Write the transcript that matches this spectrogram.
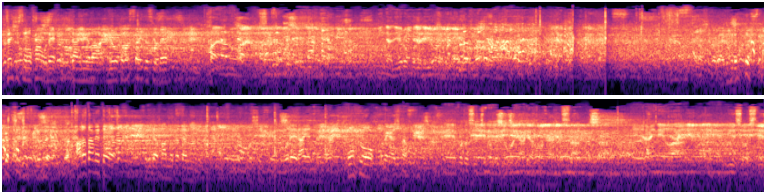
をぜひそのファンをね来年は喜ばせたいですよね。はい、あの、みんなで喜んでるように。改めてそれではファンの方にえー今シーズンの俺来年の抱負をお願いします。えー今年一年応援ありがとうございました、えー来年は、えー優勝しても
